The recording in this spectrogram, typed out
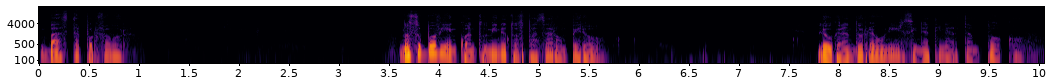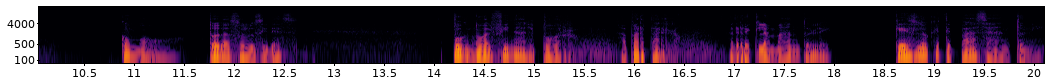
Basta, por favor. No supo bien cuántos minutos pasaron, pero logrando reunir sin atinar tampoco, como toda su lucidez. pugnó al final por apartarlo, reclamándole ¿Qué es lo que te pasa, Anthony?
